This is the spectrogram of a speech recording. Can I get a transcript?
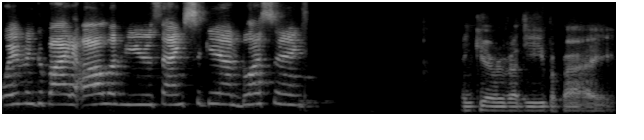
Waving goodbye to all of you. Thanks again. Blessing. Thank you, everybody. Bye-bye.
